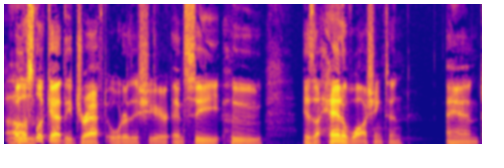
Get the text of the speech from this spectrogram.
well, let's um, look at the draft order this year and see who is ahead of Washington and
